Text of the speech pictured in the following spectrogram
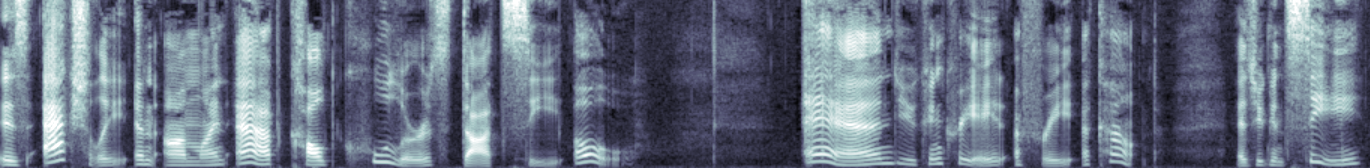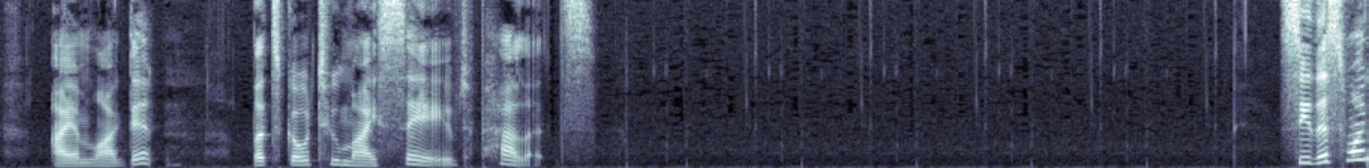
It is actually an online app called coolors.co and you can create a free account. As you can see, I am logged in. Let's go to my saved palettes. See this one?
